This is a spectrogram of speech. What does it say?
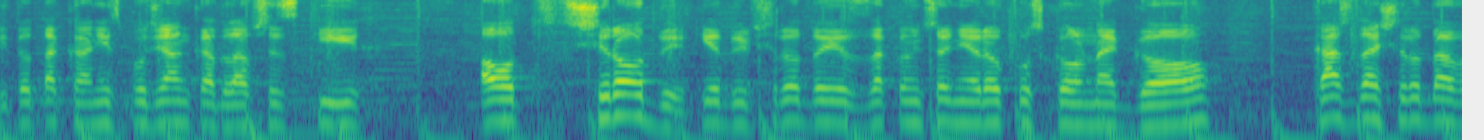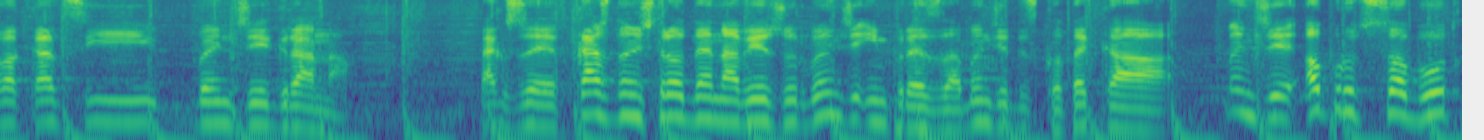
i to taka niespodzianka dla wszystkich. Od środy, kiedy w środę jest zakończenie roku szkolnego, każda środa wakacji będzie grana. Także w każdą środę na wieczór będzie impreza, będzie dyskoteka, będzie oprócz sobót,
